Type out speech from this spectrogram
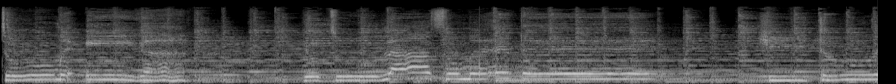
透明が夜空染めて一人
